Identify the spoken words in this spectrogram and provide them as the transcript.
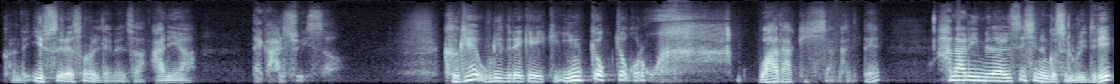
그런데 입술에 손을 대면서 아니야. 내가 할 수 있어. 그게 우리들에게 이렇게 인격적으로 확 와닿기 시작할 때 하나님이 날 쓰시는 것을 우리들이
